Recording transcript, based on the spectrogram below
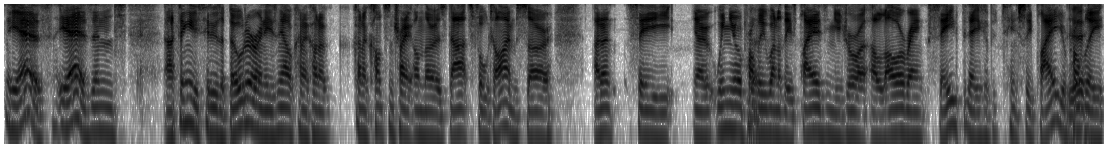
He has, he has, and I think he said he was a builder, and he's now kind of kind of kind of concentrate on those darts full time. So I don't see. You know, when you're probably yeah. one of these players and you draw a, lower ranked seed that you could potentially play, you're yeah. probably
